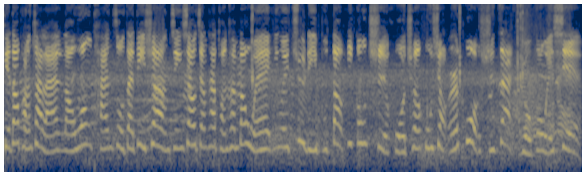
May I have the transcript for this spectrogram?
铁道旁栅栏，老翁瘫坐在地上，警消将他团团包围。因为距离不到一公尺，火车呼啸而过，实在有够危险。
